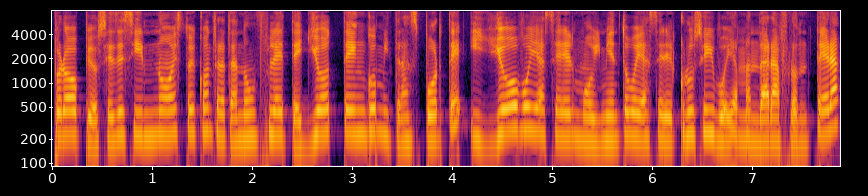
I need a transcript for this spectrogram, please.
propios, es decir, no estoy contratando un flete, yo tengo mi transporte y yo voy a hacer el movimiento, voy a hacer el cruce y voy a mandar a frontera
